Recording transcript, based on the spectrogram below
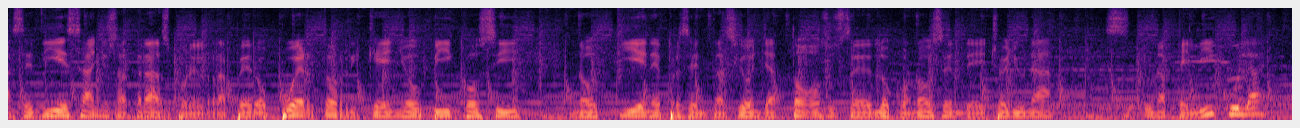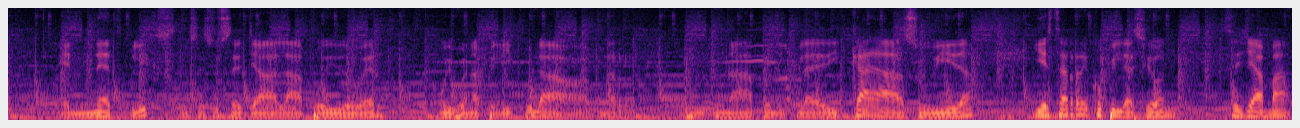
hace 10 años atrás, por el rapero puertorriqueño Vico C. No tiene presentación, ya todos ustedes lo conocen. De hecho, hay una, una película en Netflix, no sé si usted ya la ha podido ver. Muy buena película, una, una película dedicada a su vida. Y esta recopilación se llama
